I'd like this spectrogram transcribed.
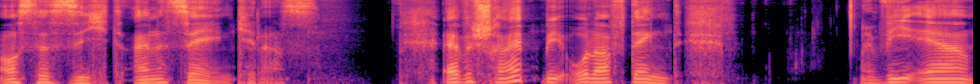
aus der Sicht eines Serienkillers. Er beschreibt, wie Olaf denkt, wie er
